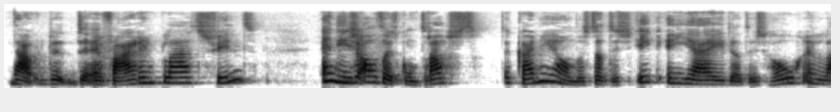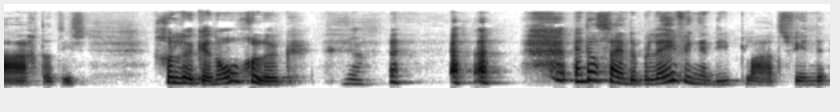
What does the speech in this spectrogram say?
nou, de, de ervaring plaatsvindt, en die is altijd contrast. Dat kan niet anders. Dat is ik en jij, dat is hoog en laag, dat is geluk en ongeluk. Ja. en dat zijn de belevingen die plaatsvinden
